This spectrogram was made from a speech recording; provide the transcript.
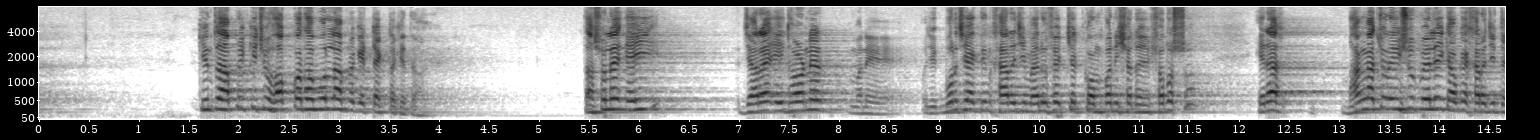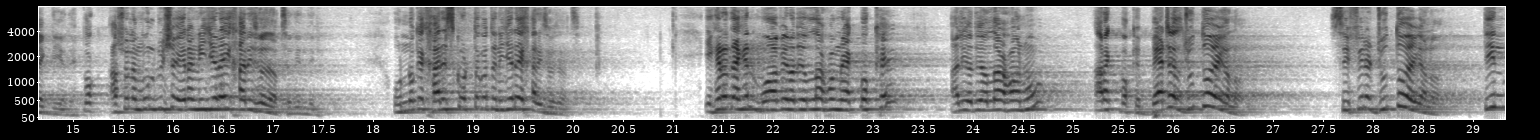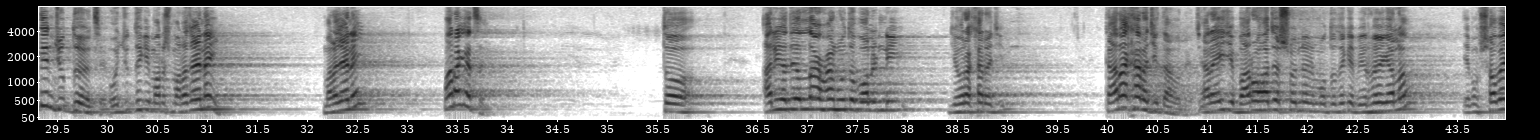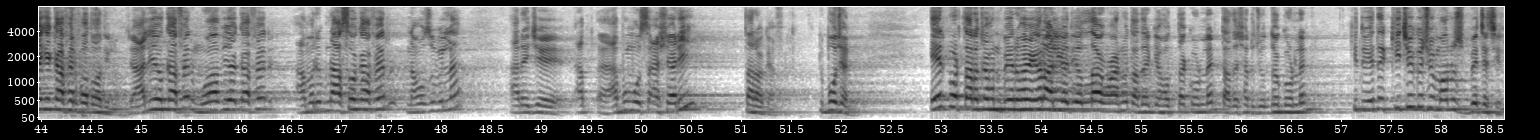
কিন্তু আপনি কিছু হক কথা বললে আপনাকে ট্যাগটা খেতে হয়। তা আসলে এই যারা এই ধরনের মানে ওই যে বলেছে একদিন খারেজি ম্যানুফ্যাকচার কোম্পানির সাথে সদস্য, এরা ভাঙাচোরা ইস্যু পেলেই কাউকে খারেজি ট্যাগ দিয়ে দেয়। আসলে মূল বিষয়, এরা নিজেরাই খারিজ হয়ে যাচ্ছে দিন দিন। অন্যকে খারিজ করতে করতে নিজেরাই খারিজ হয়ে যাচ্ছে। এখানে দেখেন মোয়াবির রদি আল্লাহ এক পক্ষে, আলী রদি আল্লাহ আরেক পক্ষে। ব্যাটেল যুদ্ধ হয়ে গেল সিফিনের যুদ্ধ হয়ে গেল, তিন দিন যুদ্ধ হয়েছে। ওই যুদ্ধে কি মানুষ মারা যায় নাই? মারা যায় মারা গেছে। তো আলী আল্লাহ খানু তো বলেননি যে ওরা খারাজি। কারা খারাজি তাহলে? যারা এই যে বারো হাজার সৈন্যের মধ্য থেকে বের হয়ে গেল এবং সবাইকে কাফের ফতোয়া দিল। যে আলীও কাফের মুয়াবিয়া কাফের, আমর ইবনা আসো কাফের নওয়াজুবিল্লাহ আর এই যে আবু মুস আশারি, তারাও কাফের। একটু বোঝেন। এরপর তারা যখন বের হয়ে গেল, আলী আল্লাহ খানু তাদেরকে হত্যা করলেন, তাদের সাথে যুদ্ধ করলেন। কিন্তু এদের কিছু কিছু মানুষ বেঁচে ছিল।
